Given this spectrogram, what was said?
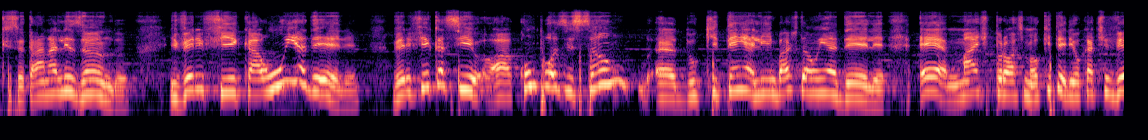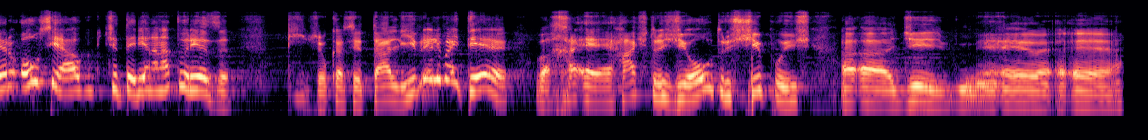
que você está analisando e verifica a unha dele, verifica se a composição é, do que tem ali embaixo da unha dele é mais próxima ao que teria o cativeiro ou se é algo que te teria na natureza. Se o cacete tá livre, ele vai ter é, rastros de outros tipos ah, ah, de é, é,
